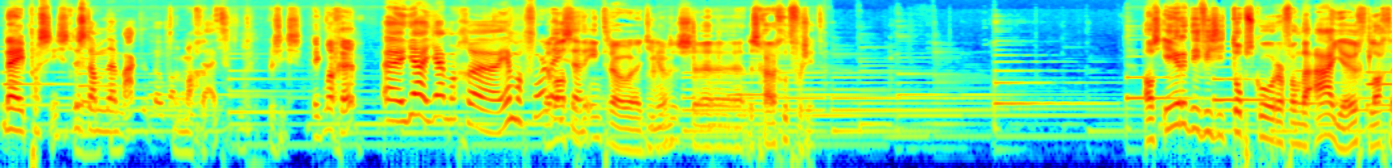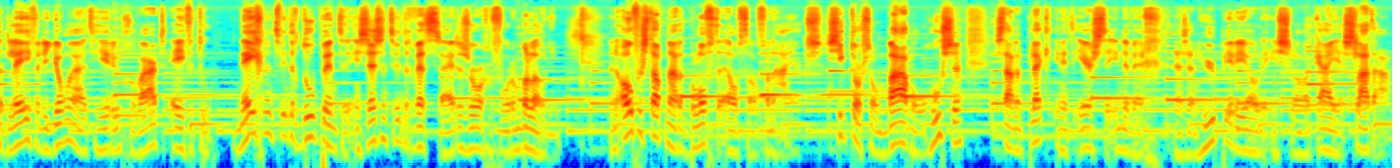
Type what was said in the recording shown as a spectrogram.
Nee, precies. Dus dan maakt het ook allemaal mag uit. Precies. Ik mag, hè? Eh, ja, jij mag, eh, jij mag We hebben altijd voorlezen. de intro, Gino, Mhm. dus, eh, dus ga er goed voor zitten. Als eredivisie topscorer van de A-jeugd lacht het leven de jongen uit Herugewaard even toe. 29 doelpunten in 26 wedstrijden zorgen voor een beloning. Een overstap naar het belofte elftal van Ajax. Siektorsson, Babel, Hoese staan een plek in het eerste in de weg. En zijn huurperiode in Slowakije slaat aan.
